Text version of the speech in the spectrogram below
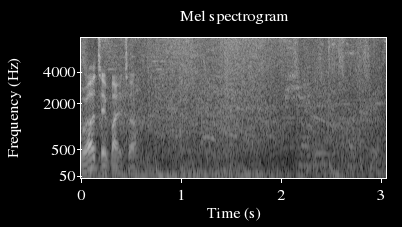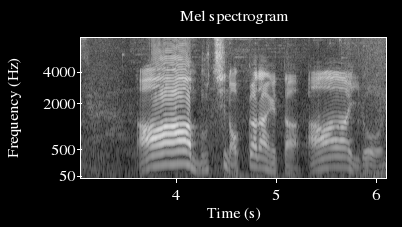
뭐야 제 발자 적을 처치했습니다. 아 무친 억가당했다 아 이런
